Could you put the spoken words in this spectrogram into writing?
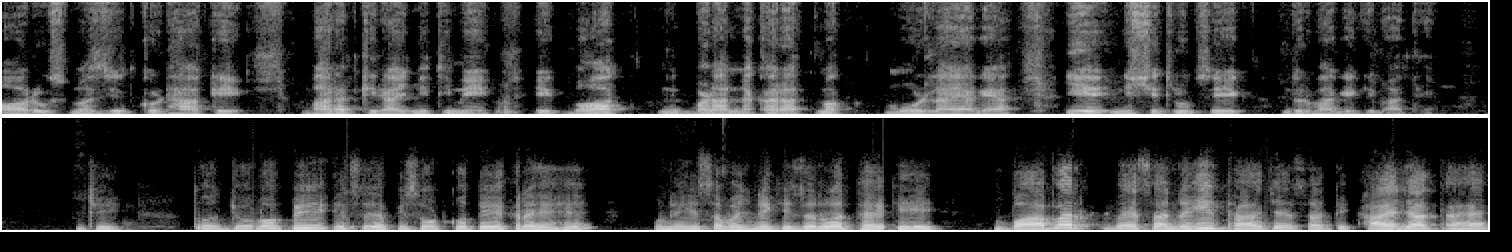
और उस मस्जिद को ढा के भारत की राजनीति में एक बहुत बड़ा नकारात्मक मोड़ लाया गया। ये निश्चित रूप से एक दुर्भाग्य की बात है। जी तो जो लोग भी इस एपिसोड को देख रहे हैं, उन्हें ये समझने की ज़रूरत है कि बाबर वैसा नहीं था जैसा दिखाया जाता है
